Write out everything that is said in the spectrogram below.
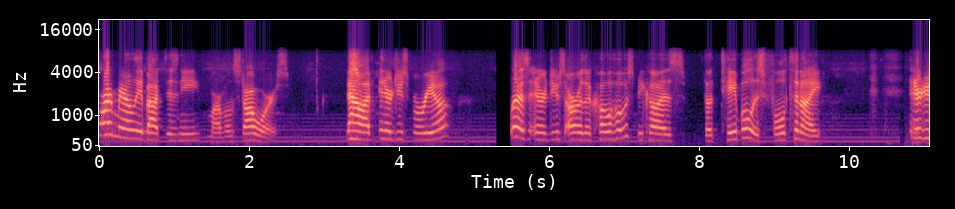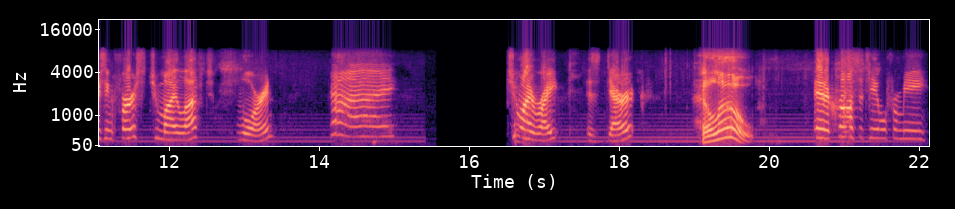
primarily about Disney, Marvel, and Star Wars. Now, I've introduced Maria. Let us introduce our other co host because the table is full tonight. Introducing first to my left, Lauren. Hi. To my right is Derek. Hello. And across the table from me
